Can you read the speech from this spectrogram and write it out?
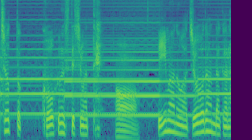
ちょっと興奮してしまって。あ今のは冗談だから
